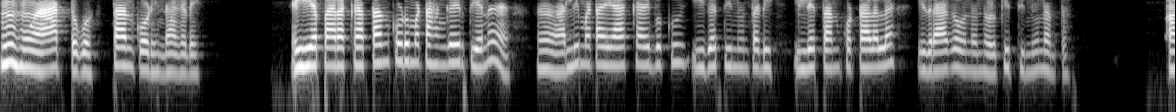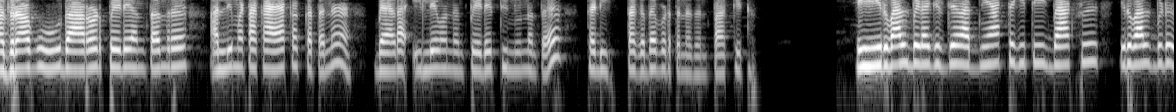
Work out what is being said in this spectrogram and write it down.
ಹ್ಮ್ ಹ್ಮ್, ಆತ್ ತಗೋ, ತಂದು ಕೊಡಿ ಹಿಂದಾಗಡೆ. ಅಯ್ಯ ಪಾರಕ್ಕ, ತಂದು ಕೊಡು ಮಟ ಹಂಗ ಇರ್ತೀಯನ? ಅಲ್ಲಿ ಮಟ ಯಾಕೆ ಕಾಯ್ಬೇಕು? ಈಗ ತಿನ್ನು ತಡಿ. ಇಲ್ಲೇ ತಂದು ಕೊಟ್ಟಾಳಲ್ಲ, ಇದ್ರಾಗ ಒಂದೊಂದು ಹೊಳಕಿ ತಿನ್ನುನಂತ. ಅದ್ರಾಗೂ ಧಾರವಾಡ ಪೇಡೆ ಅಂತಂದ್ರೆ ಅಲ್ಲಿ ಮಟ ಕಾಯಕತ್ತನ ಬೇಡ, ಇಲ್ಲೇ ಒಂದೊಂದು ಪೇಡೆ ತಿನ್ನುನಂತ ತಡಿ, ತಗದ ಬಿಡ್ತಾನ ಅದನ್ನ ಪಾಕಿಟ್. ಇರ್ವಾಲ್ ಬಿಡಾಗಿರ್ಜೆ ಅದ್ನ ಯಾಕೆ ತೆಗಿತಿ? ಈಗ ಬಾಕ್ಸ್ ಇರ್ವಾಲ್ ಬಿಡು.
